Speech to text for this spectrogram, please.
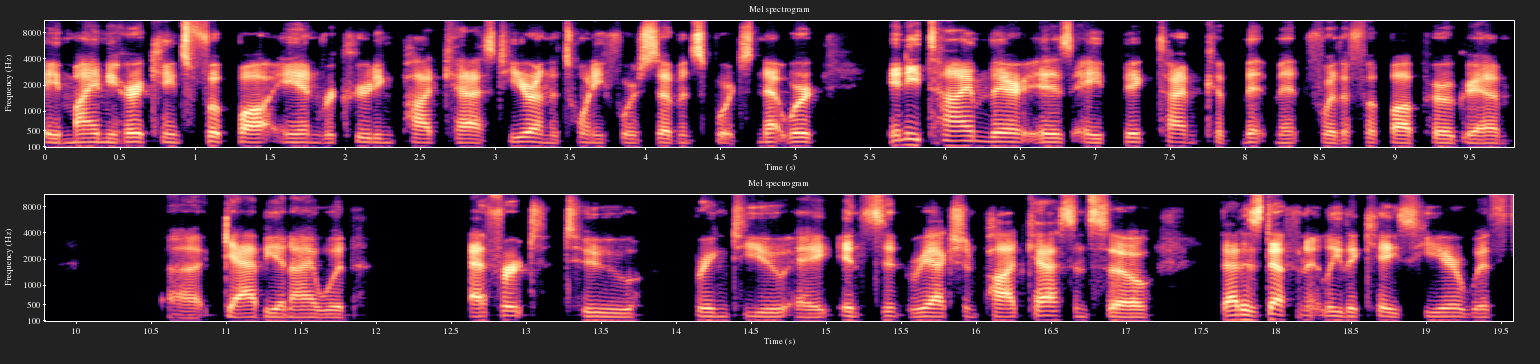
a Miami Hurricanes football and recruiting podcast here on the 24 7 Sports Network. Anytime there is a big time commitment for the football program, uh, Gaby and I would effort to bring to you a instant reaction podcast. And so that is definitely the case here with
